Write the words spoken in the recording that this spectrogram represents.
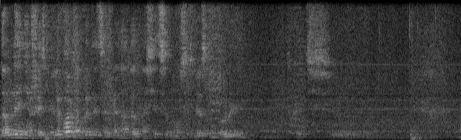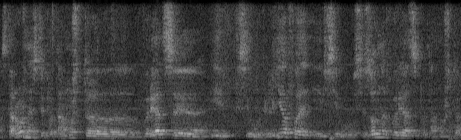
Давление 6 миллибар, но к этой цифре надо относиться ну, с известной долей сказать, осторожности, потому что вариации и в силу рельефа, и в силу сезонных вариаций, потому что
